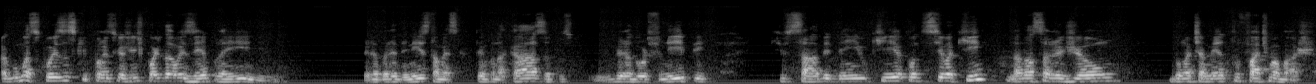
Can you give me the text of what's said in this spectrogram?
algumas coisas que, por exemplo, a gente pode dar um exemplo aí, o vereador Denise está mais tempo na casa, o vereador Felipe, que sabe bem o que aconteceu aqui na nossa região do loteamento Fátima Baixa.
